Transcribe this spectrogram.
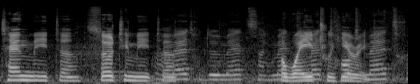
10 meter, 30 Un meter? mètre, mètres, 5 mètres, away 10 mètres, to hear 30 it. mètres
